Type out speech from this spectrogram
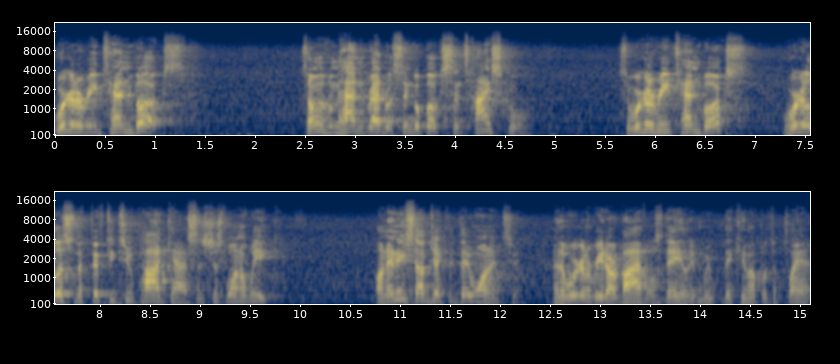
We're going to read 10 books. Some of them hadn't read a single book since high school. So we're going to read 10 books. We're going to listen to 52 podcasts. It's just one a week on any subject that they wanted to. And then we're going to read our Bibles daily. And we, they came up with a plan.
